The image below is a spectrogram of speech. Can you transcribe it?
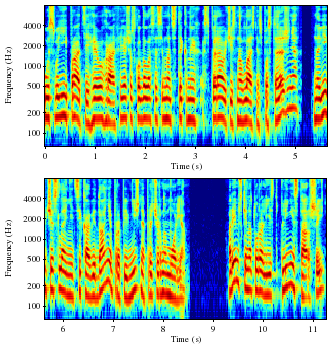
у своїй праці Географія, що складалася з 17 книг, спираючись на власні спостереження, навів численні цікаві дані про північне Причорномор'я. Римський натураліст Пліній Старший,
